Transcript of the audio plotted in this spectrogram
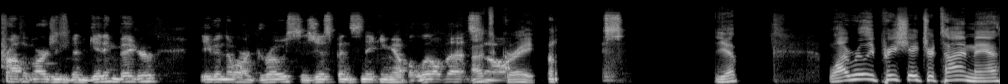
profit margin has been getting bigger, even though our gross has just been sneaking up a little bit. That's so, great. Yep. Well, I really appreciate your time, man.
